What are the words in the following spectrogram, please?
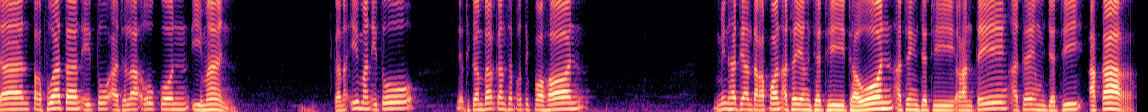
dan perbuatan itu adalah rukun iman. Karena iman itu digambarkan seperti pohon. Minha di antara pohon ada yang jadi daun, ada yang jadi ranting, ada yang menjadi akar.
